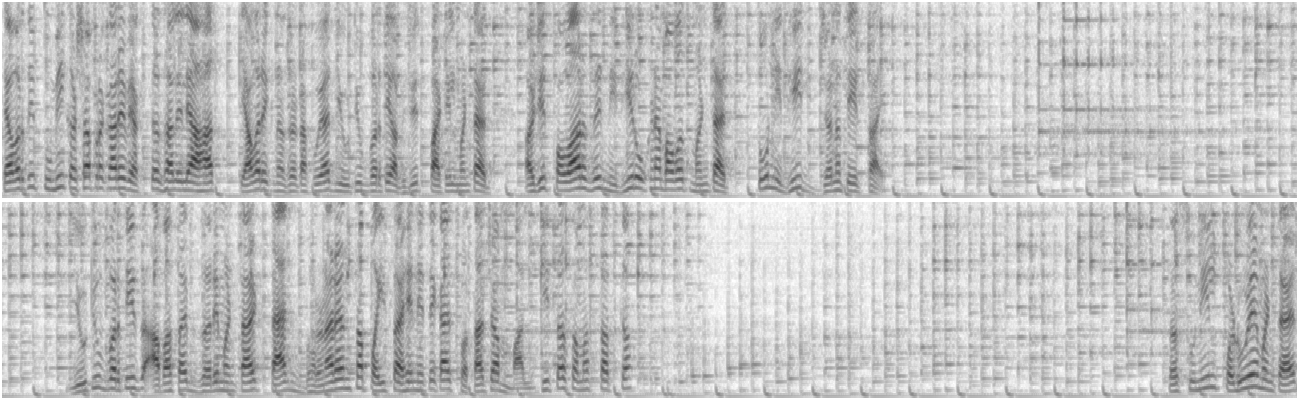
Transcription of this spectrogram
त्यावरती तुम्ही कशा प्रकारे व्यक्त झालेले आहात त्यावर एक नजर टाकूयात. यूट्यूबवरती अभिजित पाटील म्हणतायत अजित पवार जे निधी रोखण्याबाबत म्हणतायत तो निधी जनतेचा आहे. युट्यूबवरतीच आबासाहेब जरे म्हणतात टॅक्स भरणाऱ्यांचा पैसा हे नेते काय स्वतःच्या मालकीचा समजतात का? तर सुनील पडुळे म्हणतायत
